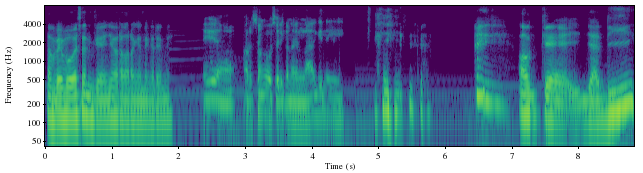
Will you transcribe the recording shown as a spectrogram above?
Sampai bosan kayaknya orang-orang yang dengerin nih. Iya, harusnya nggak usah dikenalin lagi nih. Oke, jadi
